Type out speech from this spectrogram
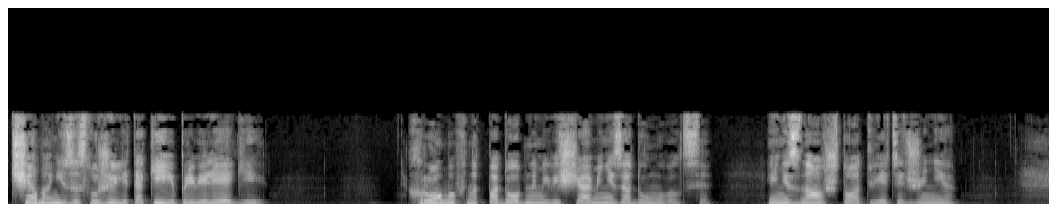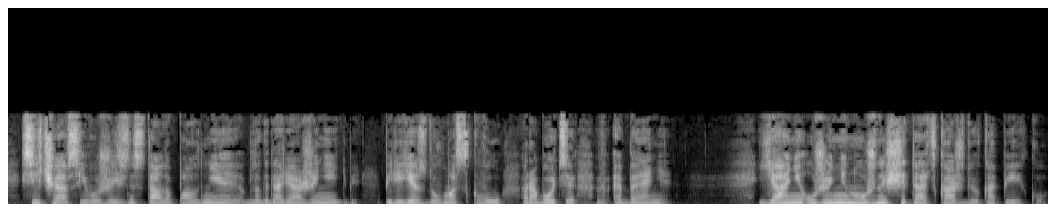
Чем они заслужили такие привилегии? Хромов над подобными вещами не задумывался и не знал, что ответить жене. Сейчас его жизнь стала полнее благодаря женитьбе, переезду в Москву, работе в Эбене. Яне уже не нужно считать каждую копейку.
